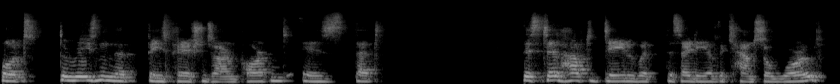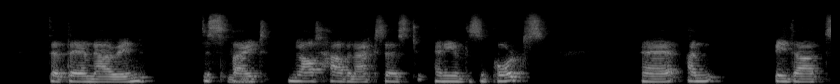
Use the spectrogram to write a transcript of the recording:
But the reason that these patients are important is that they still have to deal with this idea of the cancer world that they're now in, despite mm-hmm. not having access to any of the supports. Uh, and be that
